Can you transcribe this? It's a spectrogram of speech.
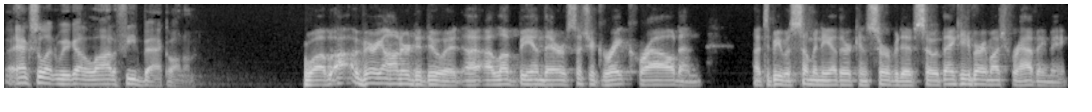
excellent. We got a lot of feedback on them. Well, I'm very honored to do it. I love being there. Such a great crowd and uh, to be with so many other conservatives. So thank you very much for having me.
